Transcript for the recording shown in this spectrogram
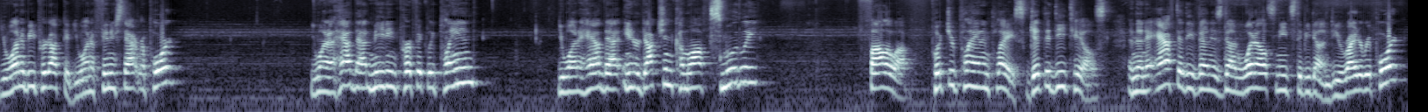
You want to be productive. You want to finish that report. You want to have that meeting perfectly planned. You want to have that introduction come off smoothly. Follow up. Put your plan in place. Get the details. And then after the event is done, what else needs to be done? Do you write a report?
